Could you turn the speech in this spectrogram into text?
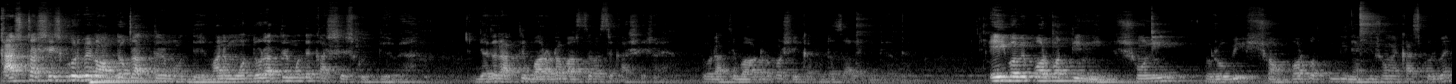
কাজটা শেষ করবেন অর্ধরাত্রের মধ্যে। মানে মধ্যরাত্রের মধ্যে কাজ শেষ করতে হবে। যাতে রাত্রি বারোটা বাজতে বাজতে কাজ শেষ হয়। এবার রাত্রি বারোটার পর সেই কাপড়টা জ্বালাই দিতে হবে। এইভাবে পরপর তিন দিন, শনি, রবি, সোম, পরপর তিন দিন একই সময় কাজ করবেন।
